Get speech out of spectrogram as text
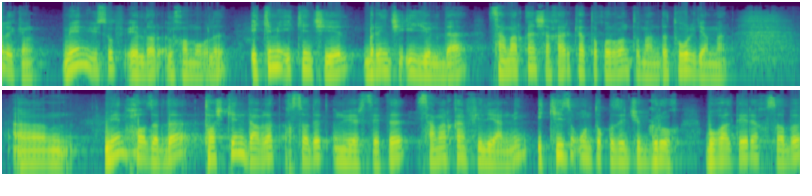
alaykum. Men Yusuf Eldor Ilhomoğlu. 2002-yil 1-iyulda Samarqand shahar Kattaqo'rg'on tumanida tug'ilganman. Men hozirda Toshkent davlat iqtisodiyot universiteti Samarqand filialining 219-guruh buxgalteriya hisobi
